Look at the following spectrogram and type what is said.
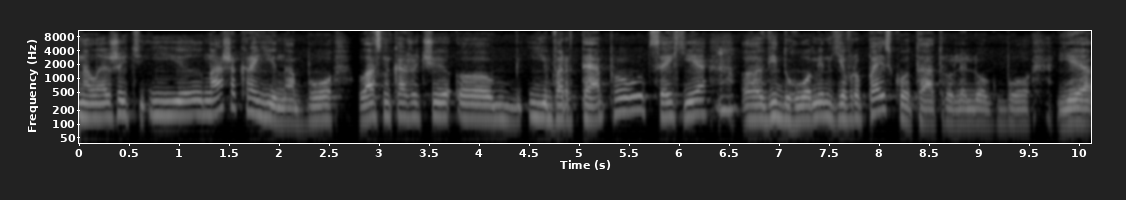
належить і наша країна. Бо, власне кажучи, е, і вертеп це є е, відгомін європейського театру ляльок, бо є е,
